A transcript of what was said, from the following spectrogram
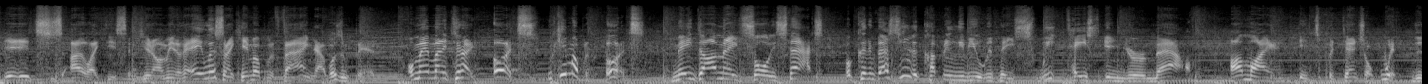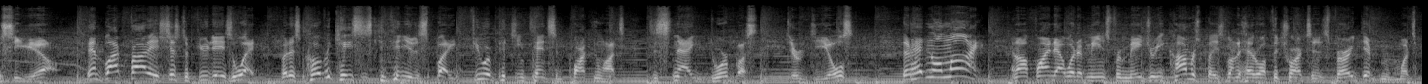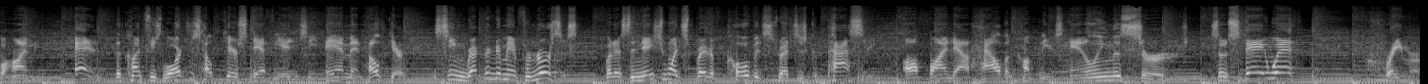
It's just, I like these things. You know, what I mean, hey, listen, I came up with FANG. That wasn't bad. Oh, Mad Money tonight. Utz. We came up with Utz. May dominate salty snacks, but could investing in the company leave you with a sweet taste in your mouth? I'm eyeing its potential with the CEO. Then Black Friday is just a few days away. But as COVID cases continue to spike, fewer pitching tents in parking lots to snag doorbuster deals. They're heading online. And I'll find out what it means for major e-commerce plays when I head off the charts, and it's very different from what's behind me. And the country's largest healthcare staffing agency, AMN Healthcare, is seeing record demand for nurses. But as the nationwide spread of COVID stretches capacity, I'll find out how the company is handling the surge. So stay with Cramer.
